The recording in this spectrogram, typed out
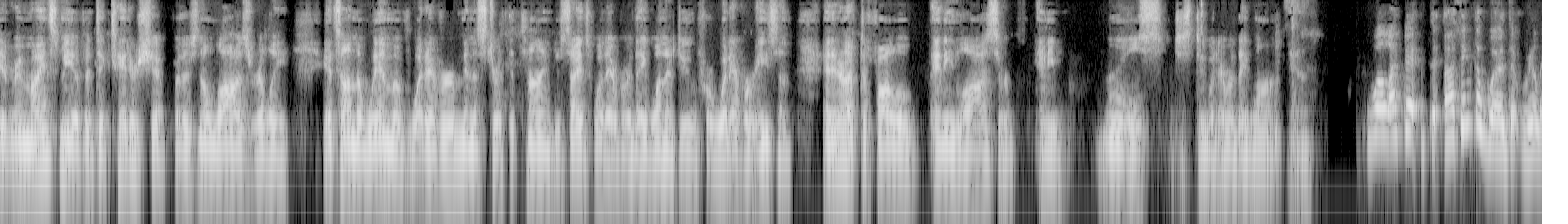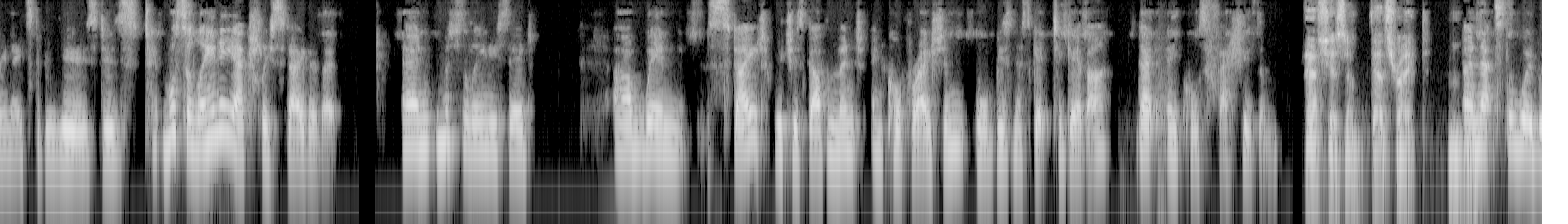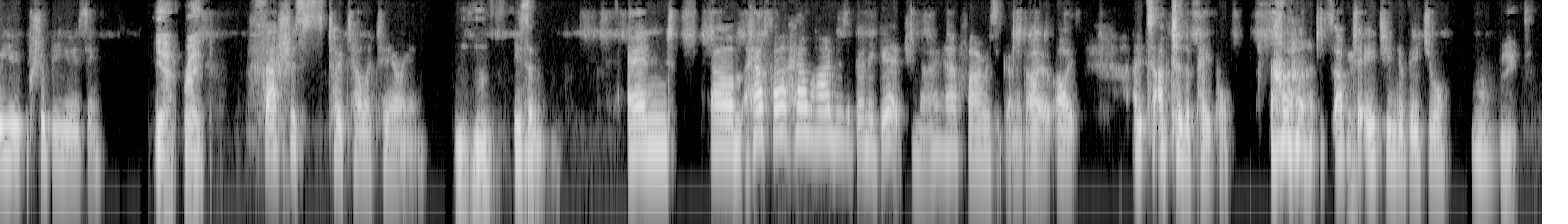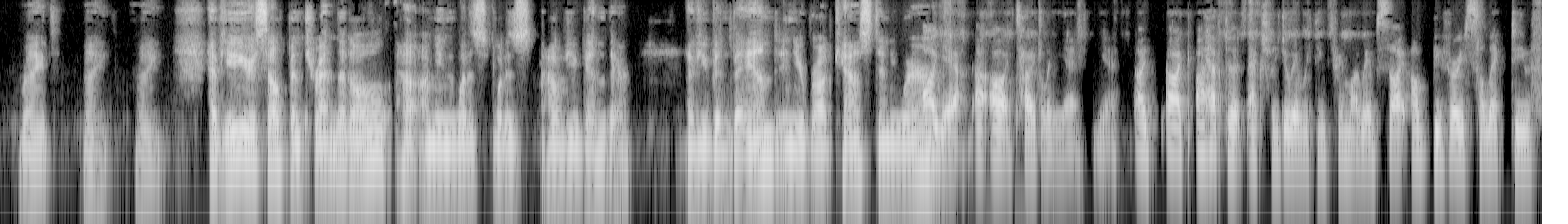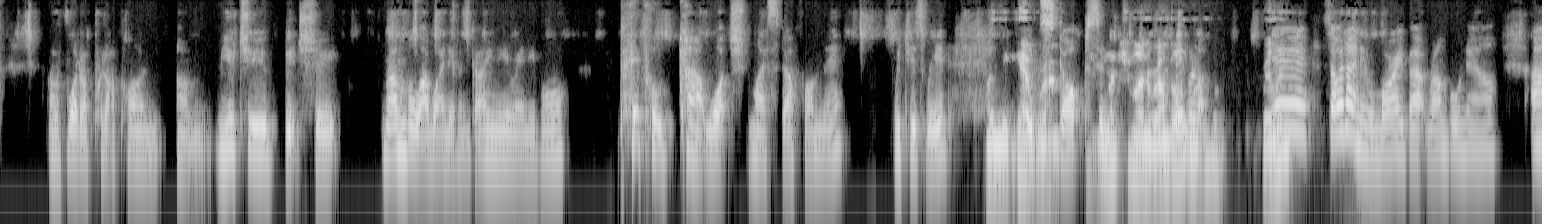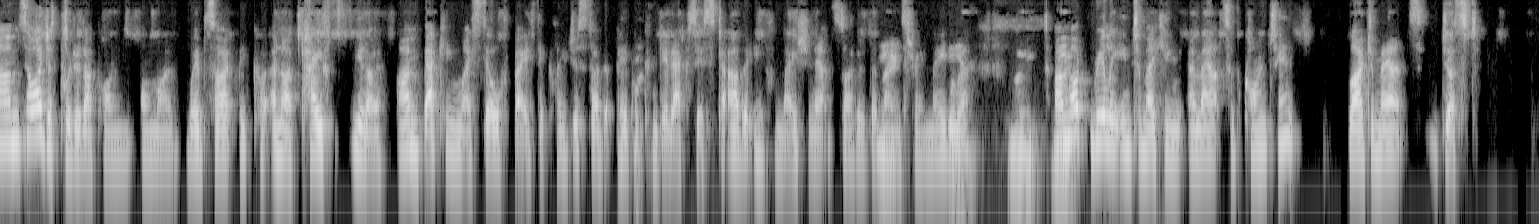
It reminds me of a dictatorship where there's no laws really. It's on the whim of whatever minister at the time decides whatever they want to do for whatever reason. And they don't have to follow any laws or any rules, just do whatever they want. Yeah. Well, I, bet, I think the word that really needs to be used is t- Mussolini actually stated it. And Mussolini said, um, when state, which is government and corporation or business get together, that equals fascism. Fascism, that's right. Mm-hmm. And that's the word we should be using. Yeah, right. Fascist totalitarian mm-hmm. ism. Mm-hmm. And um, how far, how hard is it going to get? You know, how far is it going to go? I, it's up to the people. it's up right. to each individual. Mm. Right, right, right, right. Have you yourself been threatened at all? How, I mean, what is, what is, how have you been there? Have you been banned in your broadcast anywhere? Oh yeah, uh, oh totally, yeah, yeah. I, I I have to actually do everything through my website. I'll be very selective of what I put up on um, YouTube, BitChute, Rumble. I won't even go near anymore. People can't watch my stuff on there, which is weird. Well, you can't it stops. And watch you on Rumble. Really? Yeah. So I don't even worry about Rumble now. Um, so I just put it up on on my website because, and I pay. You know, I'm backing myself basically just so that people can get access to other information outside of the right. mainstream media. Right. Right. I'm not really into making amounts of content, large amounts, just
